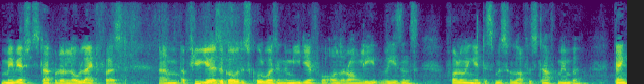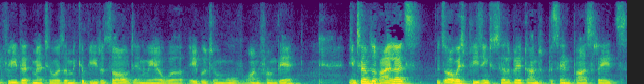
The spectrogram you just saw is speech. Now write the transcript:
maybe I should start with a low light first. Um, a few years ago, the school was in the media for all the wrong le- reasons, following a dismissal of a staff member. Thankfully, that matter was amicably resolved, and we were able to move on from there. In terms of highlights, it's always pleasing to celebrate 100% pass rates,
